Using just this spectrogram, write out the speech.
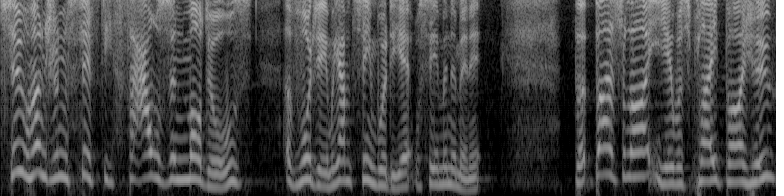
250,000 models of Woody. And we haven't seen Woody yet, we'll see him in a minute. But Buzz Lightyear was played by who?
